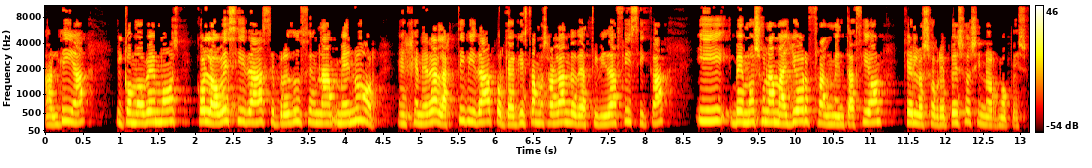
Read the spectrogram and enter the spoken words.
al día y como vemos con la obesidad se produce una menor en general actividad porque aquí estamos hablando de actividad física y vemos una mayor fragmentación que en los sobrepesos y normopeso.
